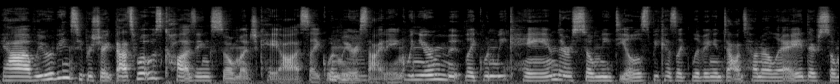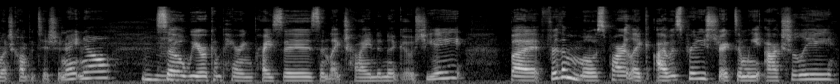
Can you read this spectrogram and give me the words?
Yeah, we were being super strict. That's what was causing so much chaos. Like when we were mm-hmm. signing, when you're mo- like when we came, there were so many deals because like living in downtown LA, there's so much competition right now. Mm-hmm. So we were comparing prices and like trying to negotiate. But for the most part, like I was pretty strict, and we actually,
